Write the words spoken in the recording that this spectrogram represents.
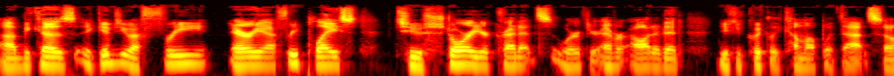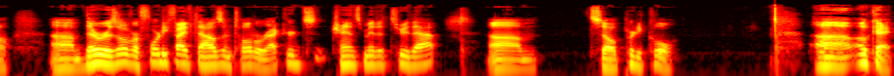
uh, because it gives you a free area, free place to store your credits. Where if you're ever audited, you could quickly come up with that. So, um, there was over 45,000 total records transmitted through that. Um, so, pretty cool. Uh, okay,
